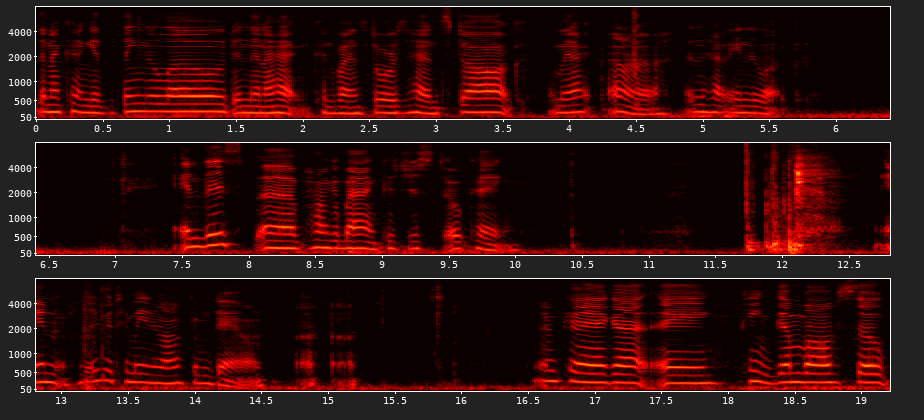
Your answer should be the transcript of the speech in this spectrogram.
Then I couldn't get the thing to load. And then I had, couldn't find stores that had stock. I mean, I, I don't know. I didn't have any luck. And this uh, PocketBac is just okay. and leave it to me to knock them down. okay, I got a pink gumball soap.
